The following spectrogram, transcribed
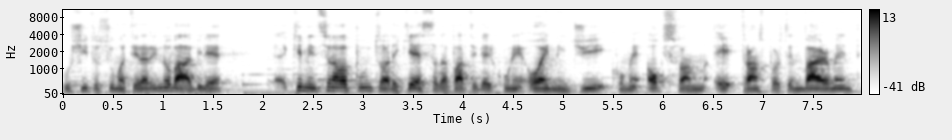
uscito su materia rinnovabile, eh, che menzionava appunto la richiesta da parte di alcune ONG come Oxfam e Transport Environment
